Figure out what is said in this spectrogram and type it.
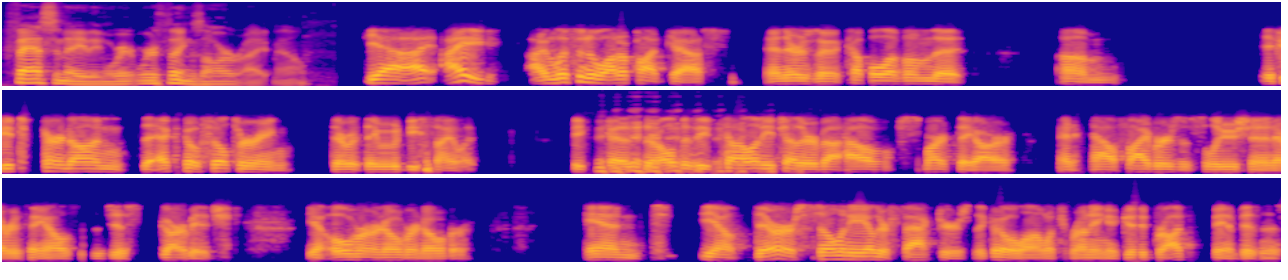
fascinating where, where things are right now. Yeah, I, I I listen to a lot of podcasts, and there's a couple of them that, um, if you turned on the echo filtering, there they would be silent because they're all busy telling each other about how smart they are and how fiber is a solution and everything else is just garbage, you know, over and over and over. And you know, there are so many other factors that go along with running a good broadband business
